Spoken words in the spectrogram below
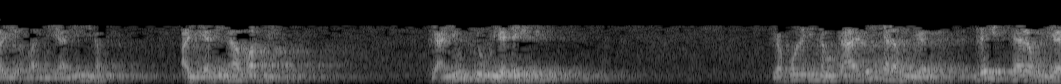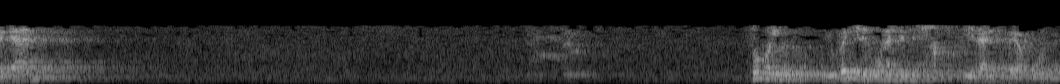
أيضا يمينه أي يمين الرب يعني ينكر يديه. يقول إنه تعالى ليس له يد ليس له يدان. ثم يبين المؤلف الحق في ذلك فيقول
